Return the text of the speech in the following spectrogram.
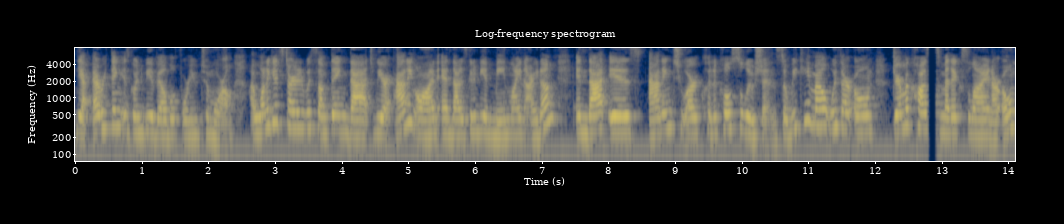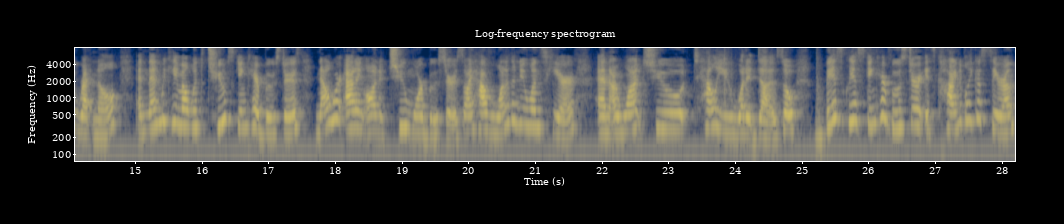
yeah, everything is going to be available for you tomorrow. I want to get started with something that we are adding on and that is going to be a mainline item and that is adding to our clinical solutions. So we came out with our own Derma Cosmetics line, our own retinol, and then we came out with two skincare boosters. Now we're adding on two more boosters. So I have one of the new ones here and I want to tell you what it does. So basically a skincare booster, it's kind of like a serum,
